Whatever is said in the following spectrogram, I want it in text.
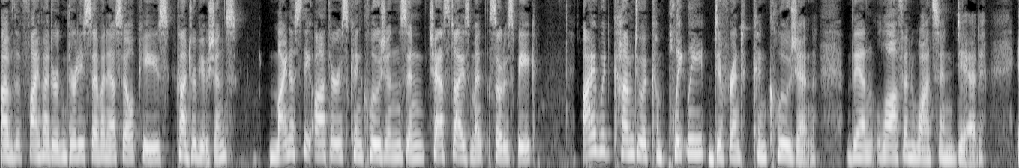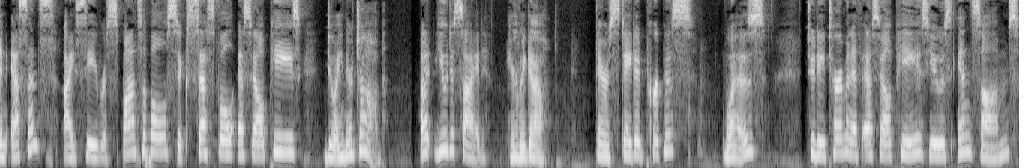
of the 537 SLP's contributions, minus the author's conclusions and chastisement, so to speak, I would come to a completely different conclusion than and Watson did. In essence, I see responsible, successful SLPs doing their job. But you decide. Here we go. Their stated purpose was to determine if SLPs use NSOMs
